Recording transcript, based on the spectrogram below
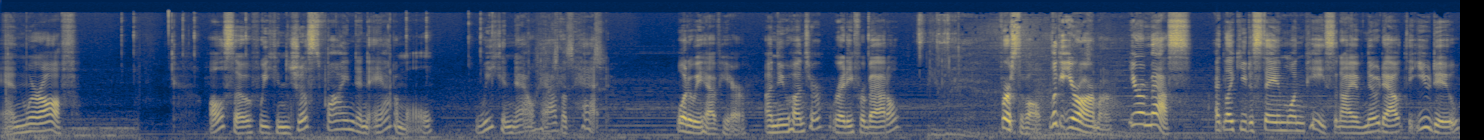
And we're off. Also, if we can just find an animal, we can now have a pet. What do we have here? A new hunter, ready for battle? First of all, look at your armor. You're a mess. I'd like you to stay in one piece, and I have no doubt that you do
